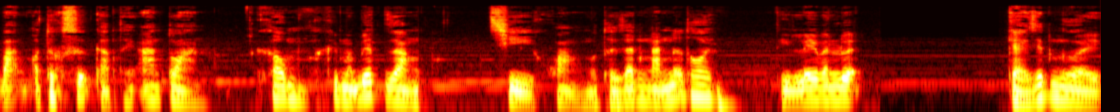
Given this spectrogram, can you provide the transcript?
bạn có thực sự cảm thấy an toàn không khi mà biết rằng chỉ khoảng một thời gian ngắn nữa thôi thì Lê Văn Luyện, kẻ giết người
